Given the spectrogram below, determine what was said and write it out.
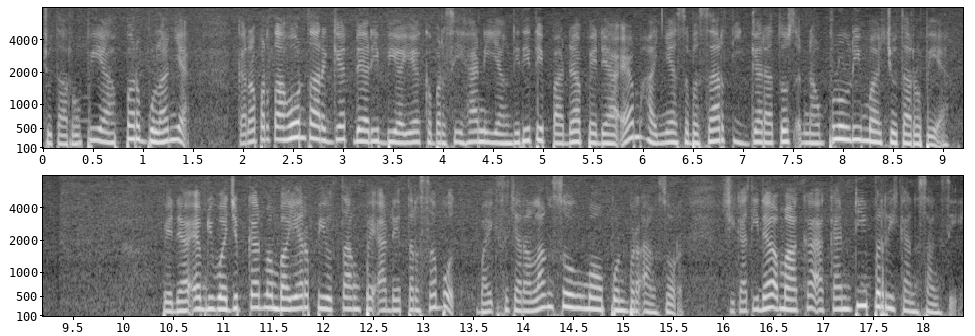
juta rupiah per bulannya. Karena per tahun target dari biaya kebersihan yang dititip pada PDAM hanya sebesar 365 juta rupiah. PDAM diwajibkan membayar piutang PAD tersebut, baik secara langsung maupun berangsur. Jika tidak, maka akan diberikan sanksi.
